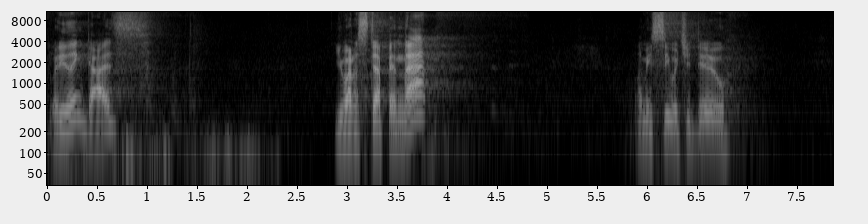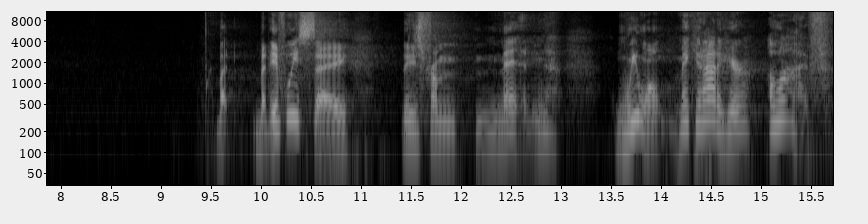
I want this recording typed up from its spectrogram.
what do you think, guys? You want to step in that? Let me see what you do. But, but if we say, these from men, we won't make it out of here alive.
